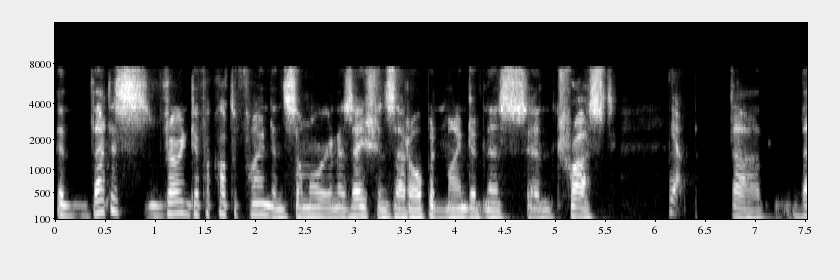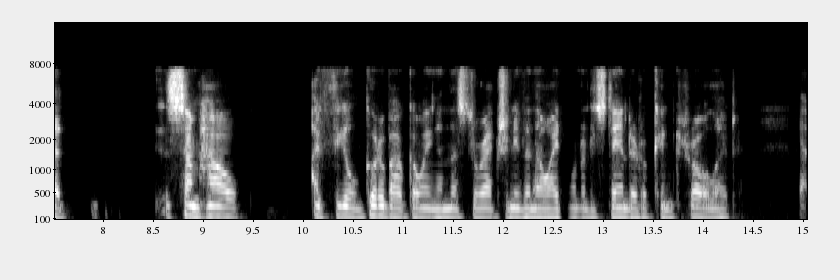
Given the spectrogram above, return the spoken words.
That is very difficult to find in some organizations that open-mindedness and trust. Yeah. Uh, that somehow I feel good about going in this direction, even though I don't understand it or control it. Yeah.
